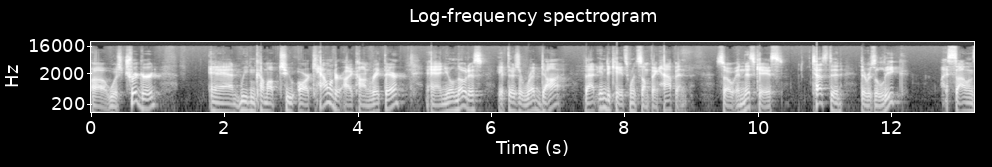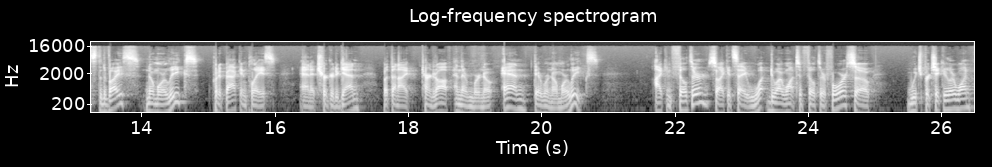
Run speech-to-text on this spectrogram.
uh, was triggered. And we can come up to our calendar icon right there. And you'll notice if there's a red dot, that indicates when something happened. So in this case, tested, there was a leak. I silenced the device, no more leaks put it back in place and it triggered again, but then I turned it off and there were no, and there were no more leaks. I can filter, so I could say, what do I want to filter for? So which particular one?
